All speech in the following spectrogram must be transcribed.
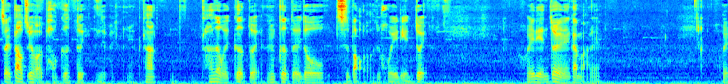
再到最后跑个队，对不对？因为他他认为各队，因为各队都吃饱了，就回连队，回连队呢干嘛呢？回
